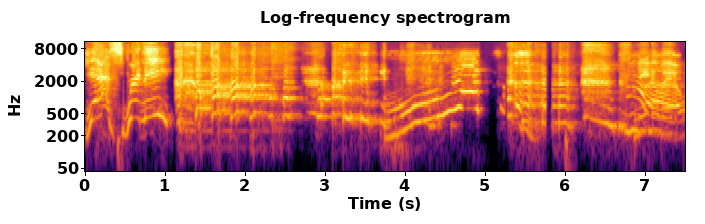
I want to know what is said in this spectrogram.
Yes, Brittany. what? It. Uh,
